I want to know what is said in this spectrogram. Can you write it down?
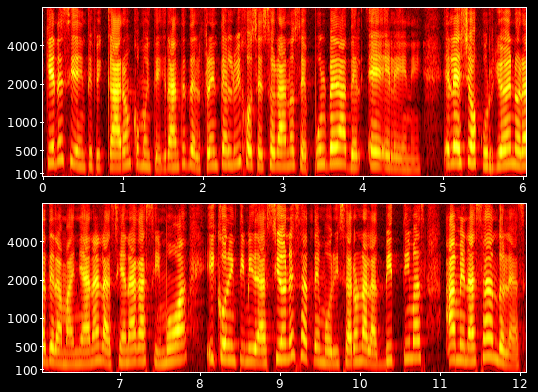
quienes se identificaron como integrantes del Frente Luis José Solano Sepúlveda del ELN. El hecho ocurrió en horas de la mañana en la Ciénaga Simoa y con intimidaciones atemorizaron a las víctimas amenazándolas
